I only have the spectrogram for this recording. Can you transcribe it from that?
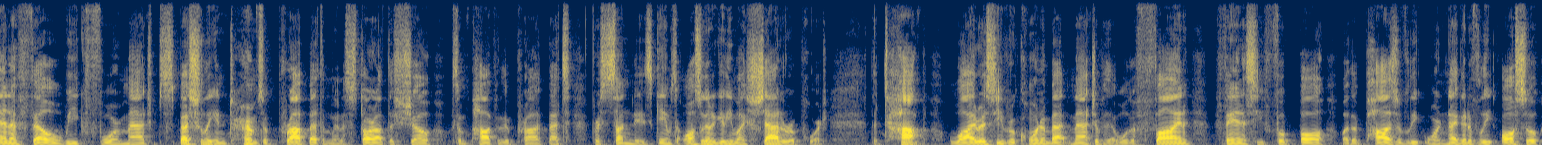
NFL Week 4 matchups, especially in terms of prop bets. I'm going to start off the show with some popular prop bets for Sunday's games. I'm also going to give you my shadow report, the top wide receiver cornerback matchup that will define fantasy football, whether positively or negatively. Also,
